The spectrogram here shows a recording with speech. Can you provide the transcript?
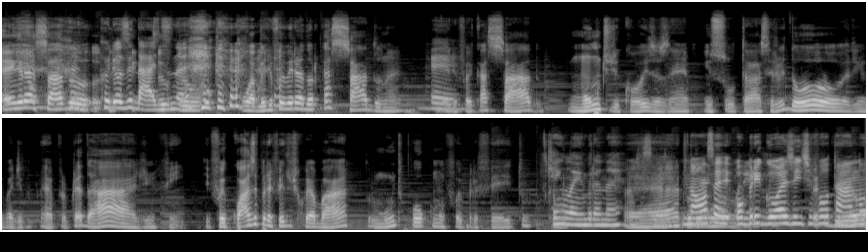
é, é engraçado. Curiosidades, O- né? O, o Abílio foi vereador caçado, né? É. Ele foi caçado. Um monte de coisas, né? Insultar servidor, invadir é, propriedade, enfim. E foi quase prefeito de Cuiabá, por muito pouco não foi prefeito. Quem lembra, né? É, Nossa, mundo- obrigou a gente a votar Perdeu,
